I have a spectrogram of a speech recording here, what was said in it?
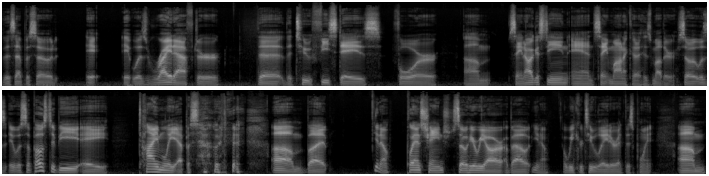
this episode it it was right after the the two feast days for um, Saint Augustine and Saint Monica, his mother. So it was it was supposed to be a timely episode, um, but you know plans changed. So here we are, about you know a week or two later at this point. Um,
